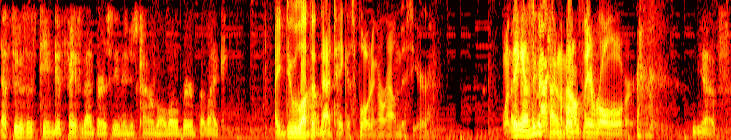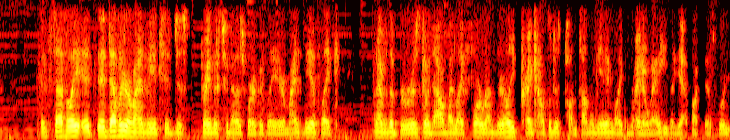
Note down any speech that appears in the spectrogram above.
as soon as this team gets faced with adversity, they just kind of roll over. But like, I do love that Um, that take is floating around this year. When I they think- I get think it's smacked in the mouth, they roll over. yes, it's definitely it, it definitely reminds me to just bring this to another sport quickly. It reminds me of like whenever the Brewers go down by like four runs early, Craig Counsell just punts on the game like right away. He's like, yeah, fuck this, we're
